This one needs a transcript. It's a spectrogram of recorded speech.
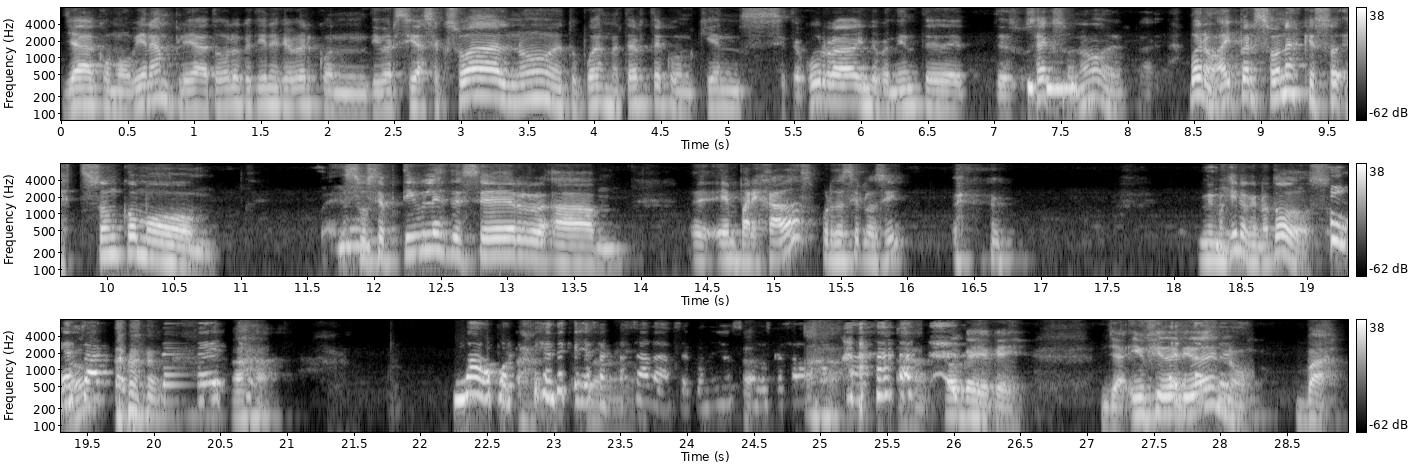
ya como bien amplia, todo lo que tiene que ver con diversidad sexual, ¿no? Tú puedes meterte con quien se te ocurra, independiente de, su sexo, ¿no? Bueno, hay personas que son como susceptibles de ser eh, emparejadas, por decirlo así. Me imagino que no todos. Sí, exacto. Ajá. No, porque hay gente que ya está casada, o sea, con ellos son los casados. Ok, ok. Ya, infidelidades no, va.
